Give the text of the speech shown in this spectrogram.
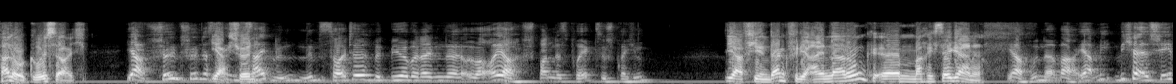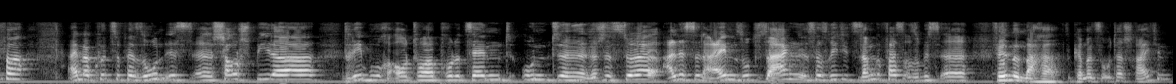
Hallo, grüße euch. Ja, schön, schön, dass ja, du dir die Zeit nimmst, heute mit mir über, dein, äh, über euer spannendes Projekt zu sprechen. Ja, vielen Dank für die Einladung. Ähm, Mache ich sehr gerne. Ja, wunderbar. Ja, Michael Schäfer Einmal kurz zur Person, ist äh, Schauspieler, Drehbuchautor, Produzent und äh, Regisseur, alles in einem sozusagen. Ist das richtig zusammengefasst? Also bist äh, Filmemacher, kann man es so unterstreichen?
